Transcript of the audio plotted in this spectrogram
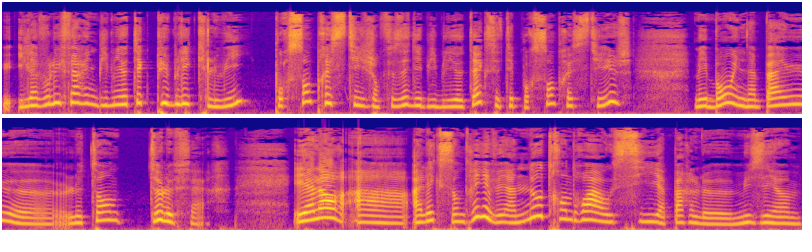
il a voulu faire une bibliothèque publique, lui, pour son prestige. On faisait des bibliothèques, c'était pour son prestige. Mais bon, il n'a pas eu le temps de le faire. Et alors, à Alexandrie, il y avait un autre endroit aussi, à part le muséum,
